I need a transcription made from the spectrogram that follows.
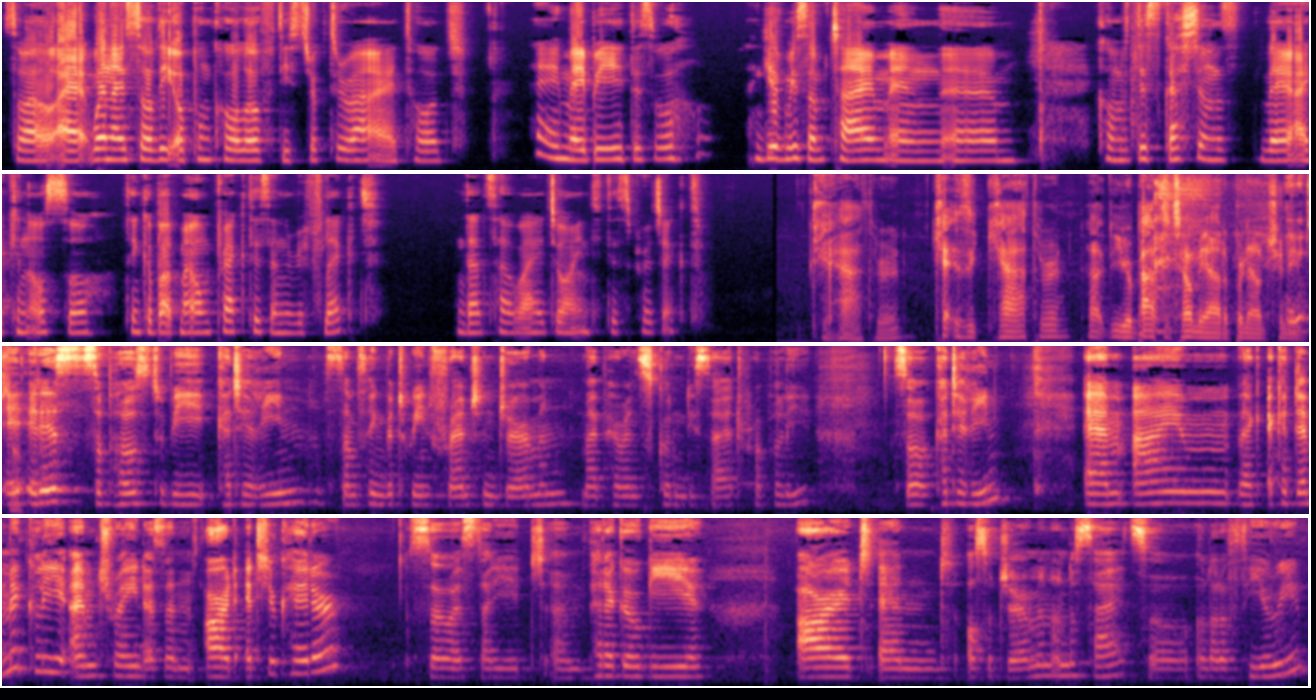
So I, when I saw the open call of Destructura, I thought, hey, maybe this will give me some time and um, come with discussions where I can also think about my own practice and reflect. And that's how I joined this project. Catherin. Is it Catherin? Uh, you're about to tell me how to pronounce your name. So. it is supposed to be Catherin, something between French and German. My parents couldn't decide properly. So, Catherin. Um, I'm like academically, I'm trained as an art educator. So, I studied um, pedagogy, art and also German on the side, so a lot of theory.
